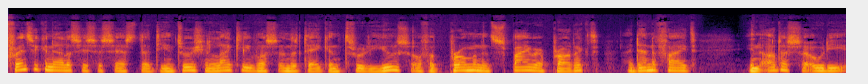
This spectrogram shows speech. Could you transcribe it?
Forensic analysis assessed that the intrusion likely was undertaken through the use of a prominent spyware product identified in other Saudi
